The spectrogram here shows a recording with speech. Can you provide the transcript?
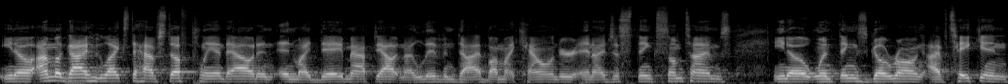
you know, I'm a guy who likes to have stuff planned out and, and my day mapped out, and I live and die by my calendar, and I just think sometimes you know, when things go wrong, I've taken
